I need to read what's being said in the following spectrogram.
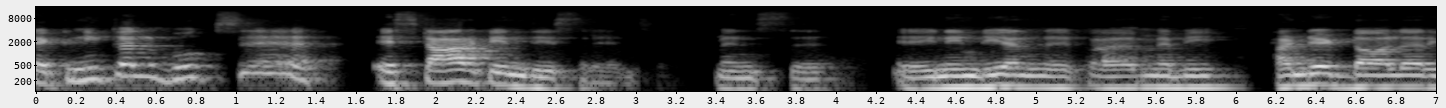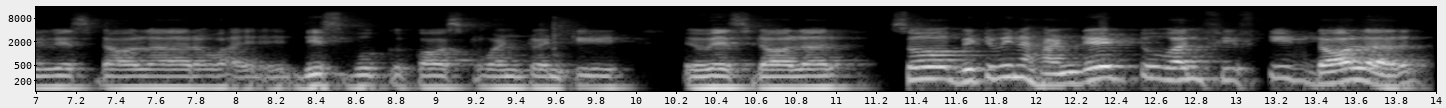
technical books uh, start in this range means in Indian, uh, maybe $100 US dollar. This book cost 120 US dollar. So between 100 to 150 dollar,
